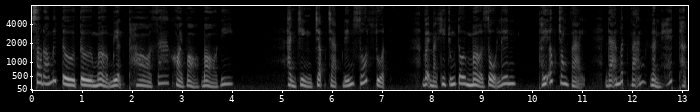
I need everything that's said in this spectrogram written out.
sau đó mới từ từ mở miệng thò ra khỏi vỏ bò đi. Hành trình chậm chạp đến sốt ruột. Vậy mà khi chúng tôi mở rổ lên, thấy ốc trong vải đã mất vãn gần hết thật.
